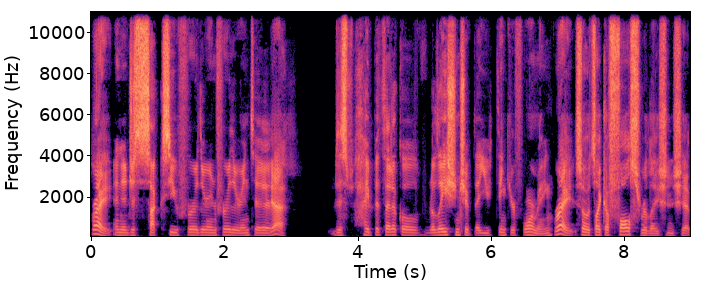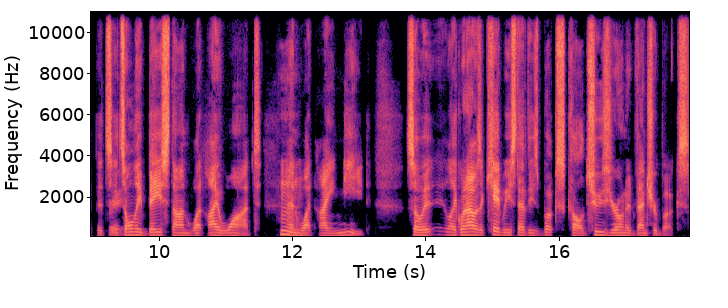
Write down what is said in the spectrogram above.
right and it just sucks you further and further into yeah this hypothetical relationship that you think you're forming. Right. So it's like a false relationship. It's it's only based on what I want Hmm. and what I need. So it like when I was a kid, we used to have these books called choose your own adventure books.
